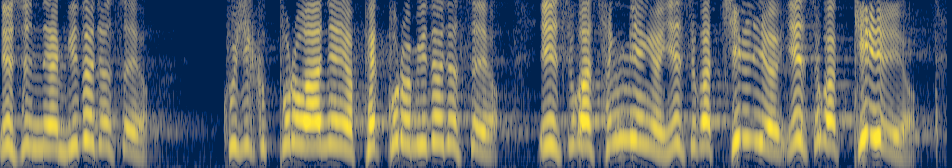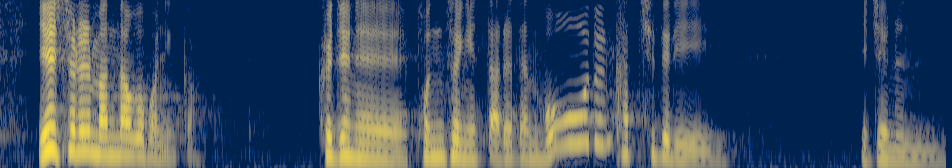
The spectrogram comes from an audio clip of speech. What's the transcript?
예수님 내가 믿어졌어요. 99% 아니에요. 100% 믿어졌어요. 예수가 생명이에요. 예수가 진리예요. 예수가 길이에요. 예수를 만나고 보니까 그 전에 본성이 따르던 모든 가치들이 이제는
